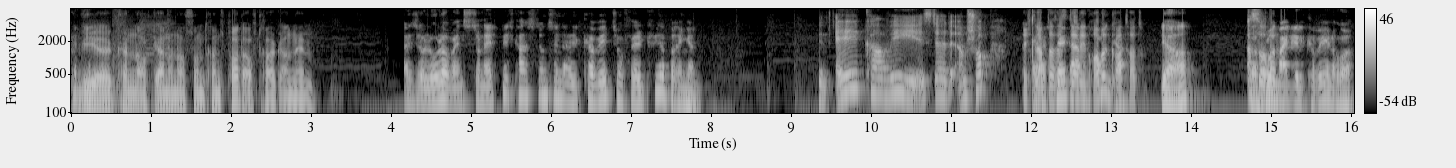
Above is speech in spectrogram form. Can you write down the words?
Wir können auch gerne noch so einen Transportauftrag annehmen. Also Lola, wenn du so nett bist, kannst du uns in LKW zum Feld 4 bringen. Den LKW, ist der, der am Shop? Ich glaube, Ja, das ist der, den Robin ja. gerade hat. Ja. Das Achso, ist mein LKW in Ruhe.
